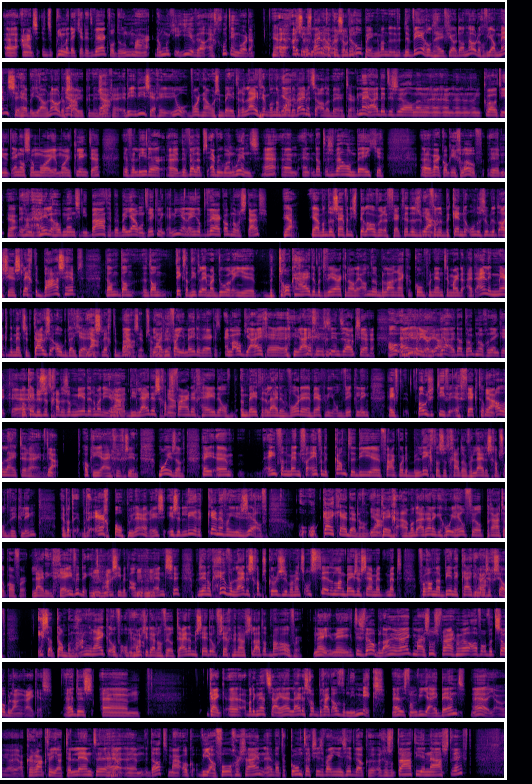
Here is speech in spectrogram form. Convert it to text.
Eh Aarts, het is prima dat je dit werk wil doen, maar dan moet je hier wel echt goed in worden. ja. Eh, als dat je is bijna ook een soort roeping. Want de, de wereld heeft jou dan nodig. Of jouw mensen hebben jou nodig, Ja, zou je kunnen ja. zeggen. Die, die zeggen, joh, word nou eens een betere leider. Want dan worden wij met z'n allen beter. Nou ja, dit is wel een, een, een, een quote die in het Engels zo mooi, mooi klinkt. Hè? If a leader eh, develops, everyone wins. Hè? Ehm, en dat is wel een beetje waar ik ook in geloof. Ehm. Er zijn een hele hoop mensen die baat hebben bij jouw ontwikkeling. En niet alleen op het werk, ook nog eens thuis. Ja, ja, want er zijn van die spillover effecten. Dat is Ja. van het bekende onderzoek dat als je een slechte baas hebt, dan, dan, dan tikt dat niet alleen maar door in je betrokkenheid op het werk en allerlei andere belangrijke componenten. Maar de- uiteindelijk merken de mensen thuis ook dat je een slechte baas ja. hebt. zou Ja, die van je medewerkers. En maar ook je eigen, eh, je eigen gezin zou ik zeggen. Oh, op die Eh, manier, ja. Ja, dat ook nog, denk ik. Eh, Oké, dus het gaat dus op meerdere manieren. Die leiderschapsvaardigheden of een betere leider worden en werken in je ontwikkeling heeft positieve effecten op allerlei terreinen. Ja. Ook in je eigen gezin. Mooi is dat. Hey, ehm, een van de, men, van, een van de kanten die eh, vaak worden belicht als het gaat over leiderschapsontwikkeling. En wat, wat erg populair is, is het leren kennen van jezelf. Hoe, hoe kijk jij daar dan Ja. tegenaan? Want uiteindelijk hoor je heel veel praten ook over leiding geven, de interactie met andere mensen. Maar er zijn ook heel veel leiderschapscursussen waar mensen ontzettend lang bezig zijn met, met vooral naar binnen kijken Ja. bij zichzelf. Is dat dan belangrijk? Of, of Ja. moet je daar dan veel tijd aan besteden? Of zeg je nou, slaat dat maar over? Nee, nee, het is wel belangrijk, maar soms vraag ik me wel af of het zo belangrijk is. Dus ehm, kijk, eh, wat ik net zei, hè, leiderschap draait altijd om die mix. Hè, dus van wie jij bent, hè, jouw, jouw, jouw karakter, jouw talenten, hè, Ja. ehm, dat. Maar ook wie jouw volgers zijn, hè, wat de context is waar je in zit, welke resultaten je nastreeft.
